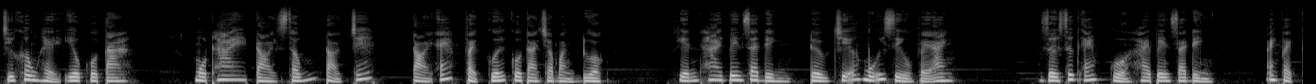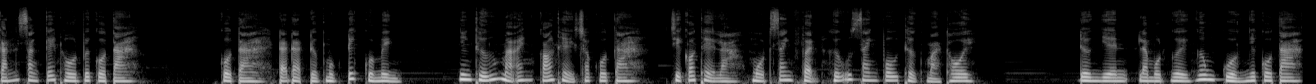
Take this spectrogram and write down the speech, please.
chứ không hề yêu cô ta. Một hai đòi sống, đòi chết, đòi ép phải cưới cô ta cho bằng được, khiến hai bên gia đình đều chĩa mũi dìu về anh. Dưới sức ép của hai bên gia đình, anh phải cắn răng kết hôn với cô ta. Cô ta đã đạt được mục đích của mình, nhưng thứ mà anh có thể cho cô ta chỉ có thể là một danh phận hữu danh vô thực mà thôi. Đương nhiên là một người ngông cuồng như cô ta,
